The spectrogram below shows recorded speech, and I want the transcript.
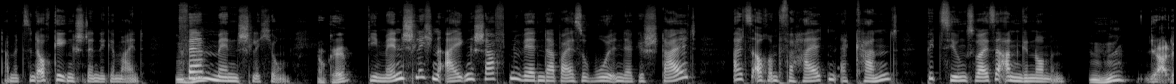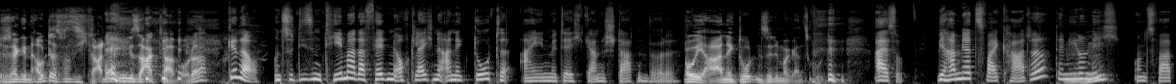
Damit sind auch Gegenstände gemeint. Vermenschlichung. Okay. Die menschlichen Eigenschaften werden dabei sowohl in der Gestalt als auch im Verhalten erkannt bzw. angenommen. Mhm. Ja, das ist ja genau das, was ich gerade eben gesagt habe, oder? Genau. Und zu diesem Thema, da fällt mir auch gleich eine Anekdote ein, mit der ich gerne starten würde. Oh ja, Anekdoten sind immer ganz gut. Also, wir haben ja zwei Kater, der Nilo und ich, und zwar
